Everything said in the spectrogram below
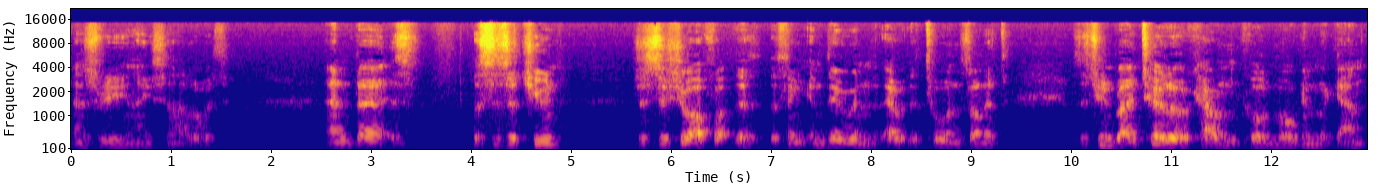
and it's really nice I love it. And uh, this is a tune just to show off what the, the thing can do and out the tones on it. It's a tune by Turlough O'Carolan called Morgan Magan.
